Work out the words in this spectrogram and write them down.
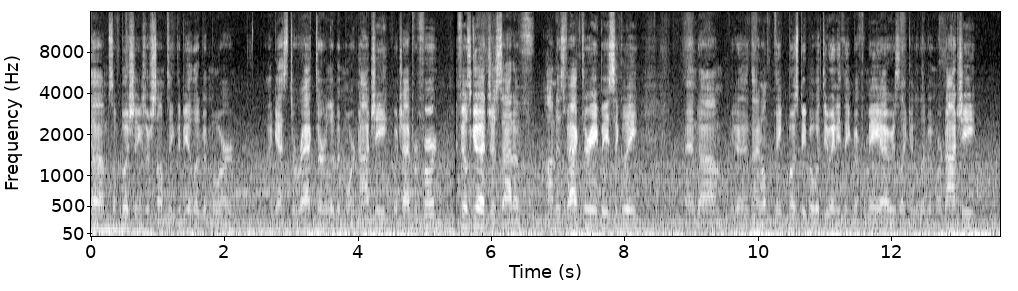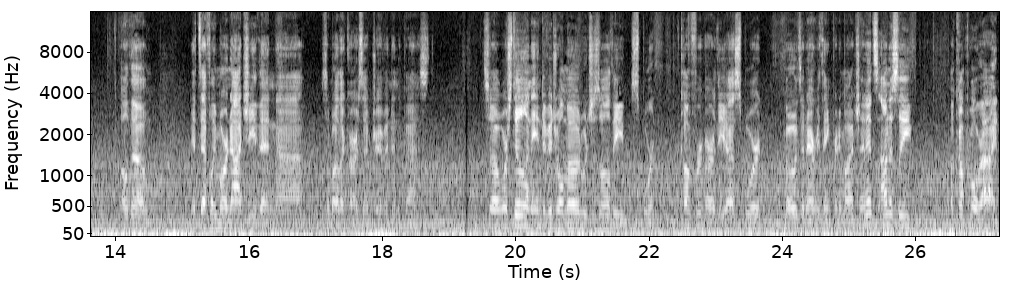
um, some bushings or something to be a little bit more, guess, direct or a little bit more notchy, which I prefer. It feels good just out of Honda's factory, basically. And um, you know, I don't think most people would do anything, but for me, I always like it a little bit more notchy. Although it's definitely more notchy than uh, some other cars I've driven in the past. So we're still in individual mode, which is all the sport comfort or the uh, sport modes and everything pretty much. And it's honestly a comfortable ride.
